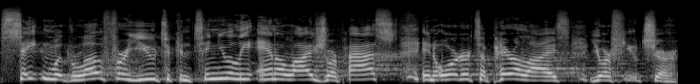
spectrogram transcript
Satan would love for you to continually analyze your past in order to paralyze your future.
